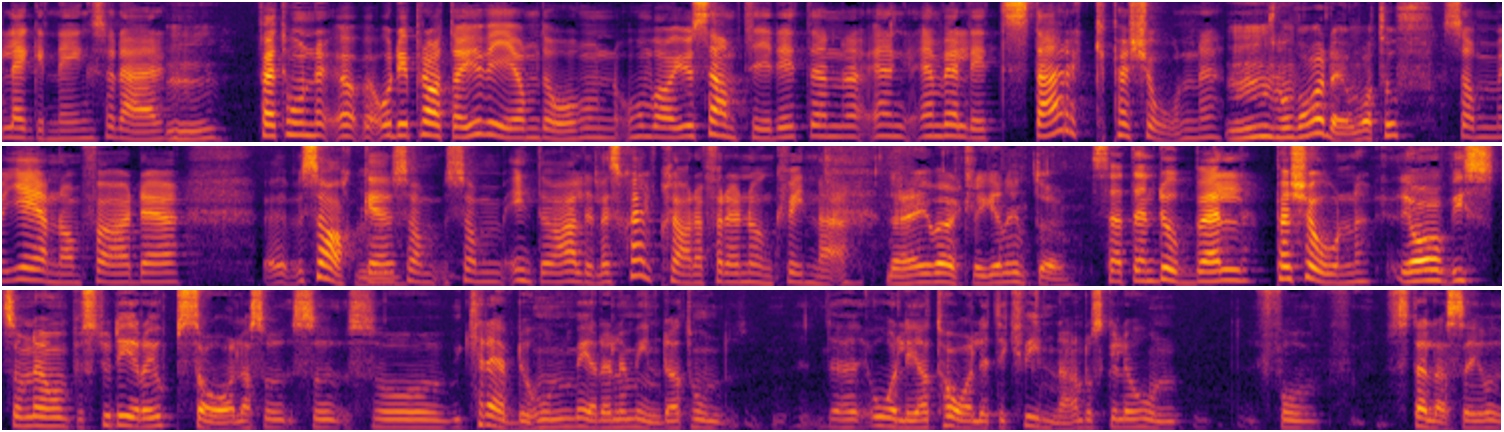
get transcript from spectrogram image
läggning sådär. Mm. För att hon, och det pratar ju vi om då, hon, hon var ju samtidigt en, en, en väldigt stark person. Mm, hon var det, hon var tuff. Som genomförde eh, saker mm. som, som inte var alldeles självklara för en ung kvinna. Nej, verkligen inte. Så att en dubbel person. Ja visst, som när hon studerade i Uppsala så, så, så krävde hon mer eller mindre att hon det årliga talet till kvinnan, då skulle hon få ställa sig och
